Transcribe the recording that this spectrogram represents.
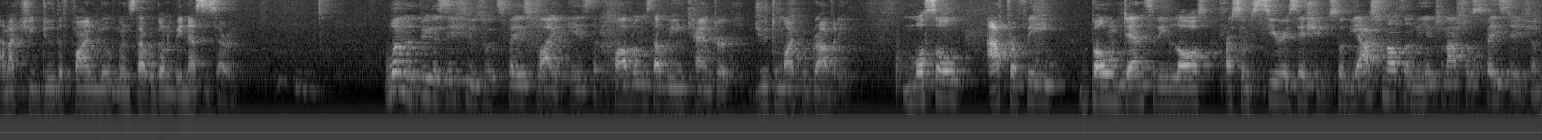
and actually do the fine movements that were going to be necessary. One of the biggest issues with spaceflight is the problems that we encounter due to microgravity. Muscle atrophy, bone density loss are some serious issues. So the astronauts on the International Space Station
